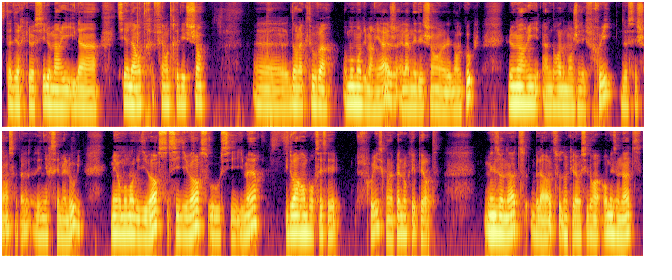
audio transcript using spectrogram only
c'est-à-dire que si le mari, a, si elle a fait entrer des champs euh, dans la au moment du mariage, elle a amené des champs euh, dans le couple, le mari a le droit de manger les fruits de ces champs, ça s'appelle les nirsemeloug, mais au moment du divorce, s'il divorce ou s'il meurt, il doit rembourser ses fruits, ce qu'on appelle donc les pérotes. Mésonote, blaot, donc elle a aussi droit aux mésonotes,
